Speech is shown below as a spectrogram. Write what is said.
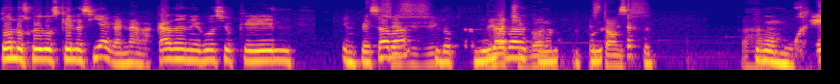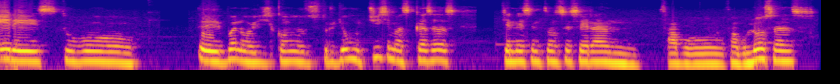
Todos los juegos que él hacía ganaba. Cada negocio que él empezaba lo terminaba Tuvo mujeres, tuvo eh, bueno, y construyó muchísimas casas que en ese entonces eran fabulosas.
